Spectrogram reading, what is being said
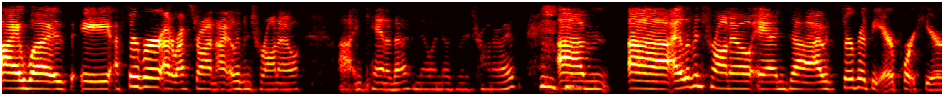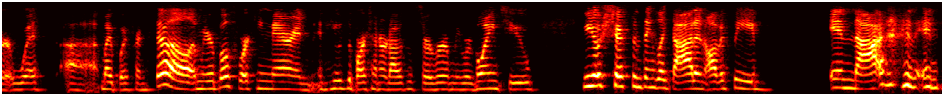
I was a, a, server at a restaurant. I live in Toronto, uh, in Canada. No one knows where Toronto is. um, uh, I live in Toronto, and uh, I was a server at the airport here with uh, my boyfriend Phil, and we were both working there. And, and he was the bartender, and I was the server, and we were going to, you know, shifts and things like that. And obviously, in that and, and,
